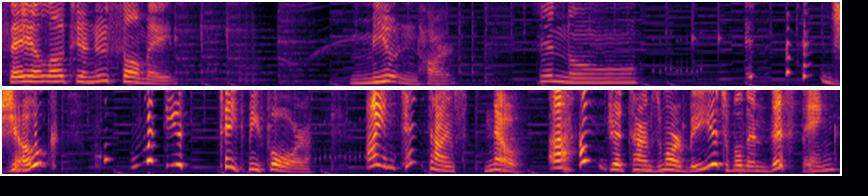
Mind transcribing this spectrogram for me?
say hello to your new soulmate. Mutant Heart. Hello. Joke? What do you take me for? I am ten times, no, a hundred times more beautiful than this thing.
